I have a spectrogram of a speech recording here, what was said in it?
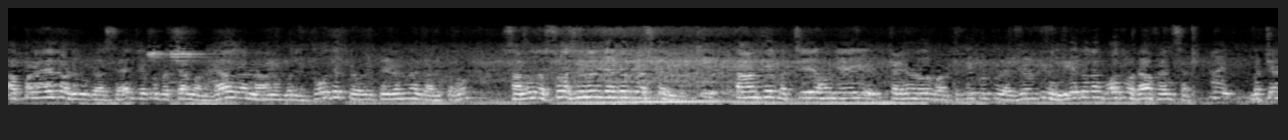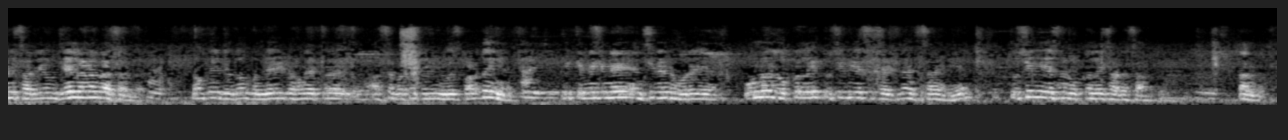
ਆਪਣਾ ਇਹ ਤੁਹਾਡੀ ਰਿਕੁਐਸਟ ਹੈ ਜੇ ਕੋਈ ਬੱਚਾ ਮੰਗਦਾ ਉਹਦਾ ਨਾਮ ਨੰਬਰ ਲਿਖੋ ਉਹਦੇ ਪੇਰੈਂਟ ਨਾਲ ਗੱਲ ਕਰੋ। ਸਾਨੂੰ ਦੱਸੋ ਅਸੀਂ ਉਹਨਾਂ ਨੂੰ ਜਾ ਕੇ ਪ੍ਰੈਸ ਕਰੀਏ। ਤਾਂ ਕਿ ਬੱਚੇ ਹੁਣ ਜੇ ਚਾਈਨਾ ਡੋਰ ਵਰਤ ਕੇ ਕੋਈ ਕੈਜੁਅਲਟੀ ਹੁੰਦੀ ਹੈ ਤਾਂ ਉਹਦਾ ਬਹੁਤ ਵੱਡਾ ਅਫੈਂਸ ਹੈ। ਹਾਂਜੀ। ਬੱਚਿਆਂ ਨੂੰ ਸਾਰੀ ਨੂੰ ਜੇਲ੍ਹ ਲੈਣਾ ਪੈ ਸਕਦਾ। ਹੈ। ਕਿਉਂਕਿ ਜਦੋਂ ਬੰਦੇ ਹੁਣ ਇੱਕ ਆਸੇ ਪਾਸੇ ਤੁਸੀਂ ਨਿਊਜ਼ ਪੜ੍ਹਦੇ ਹੀ ਆ ਹਾਂਜੀ। ਕਿ ਕਿੰਨੇ ਕਿੰਨੇ ਇਨਸੀਡੈਂਟ ਹੋ ਰਹੇ ਆ ਉਹਨਾਂ ਨੂੰ ਰੋਕਣ ਲਈ ਤੁਸੀਂ ਵੀ ਇਸ ਸੋਸਾਇਟੀ ਦਾ ਹਿੱਸਾ ਹੈਗੇ ਆ। ਤੁਸੀਂ ਵੀ ਇਸ ਨੂੰ ਰੋਕਣ ਲਈ ਸਾਡਾ ਸਾਥ ਦਿਓ। ਧੰਨਵਾਦ।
